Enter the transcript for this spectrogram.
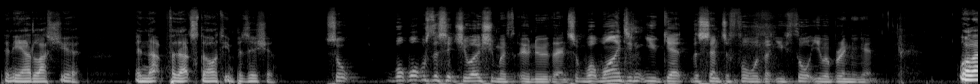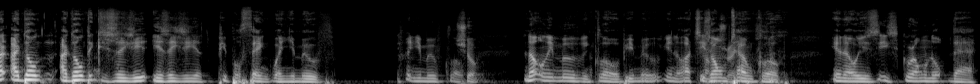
than he had last year in that for that starting position. So, what what was the situation with Hunou then? So, what, why didn't you get the centre forward that you thought you were bringing in? Well, I, I don't I don't think it's easy, as easy as people think when you move when you move club. Sure. Not only moving club, you move. You know, that's his Country. hometown club. You know, he's he's grown up there,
